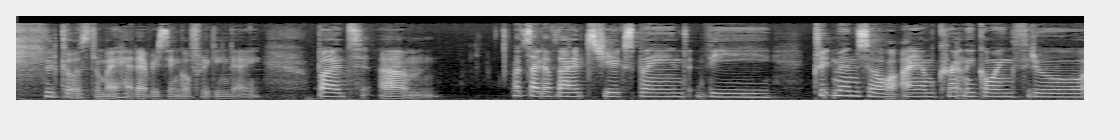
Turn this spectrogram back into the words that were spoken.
that goes through my head every single freaking day. But um, outside of that, she explained the treatment. So I am currently going through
